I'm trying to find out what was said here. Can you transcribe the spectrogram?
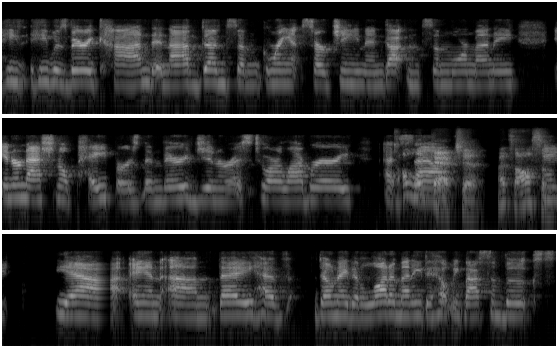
he he was very kind and I've done some grant searching and gotten some more money. International Papers been very generous to our library at oh, South. look at you. That's awesome. And, yeah, and um, they have donated a lot of money to help me buy some books.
